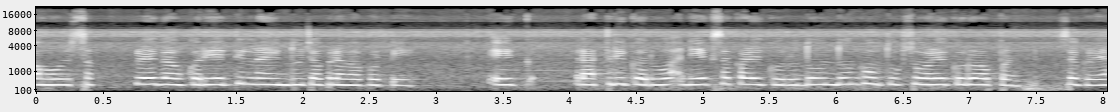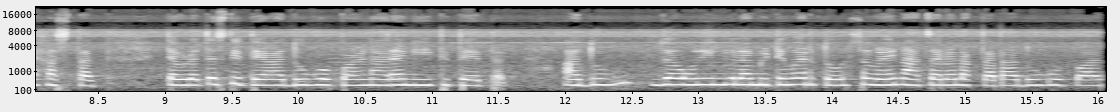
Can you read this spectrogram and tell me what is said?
अहो सगळे गावकरी येतील ना इंदूच्या प्रेमापोटी? एक रात्री करू आणि एक सकाळी करू दोन दोन कौतुक सोहळे करू आपण. सगळे हसतात. तेवढ्यातच तिथे आदू गोपाळ नारायणी तिथे येतात. आदू जाऊन इंदूला मिठी मारतो. सगळे नाचायला लागतात. आदू गोपाळ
